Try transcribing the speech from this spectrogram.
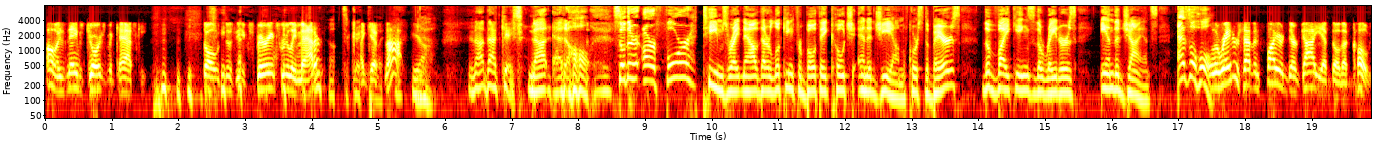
Oh, his name's George McCaskey. so does the experience really matter? That's a great I guess point. not. Yeah. Not that case. Not at all. So there are four teams right now that are looking for both a coach and a GM. Of course, the Bears, the Vikings, the Raiders, and the Giants. As a Well, whole, the Raiders haven't fired their guy yet, though, the coach.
